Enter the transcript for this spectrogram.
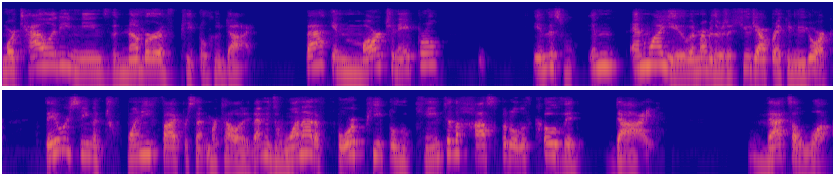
Mortality means the number of people who die. Back in March and April, in this in NYU, and remember there's a huge outbreak in New York, they were seeing a 25% mortality. That means one out of four people who came to the hospital with COVID died. That's a lot.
